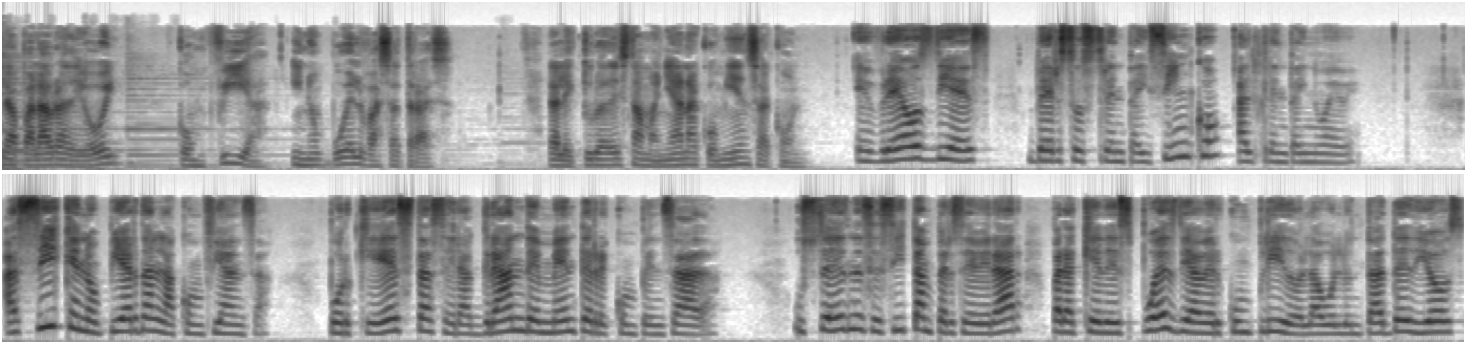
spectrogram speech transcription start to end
La palabra de hoy, confía y no vuelvas atrás. La lectura de esta mañana comienza con Hebreos 10, versos 35 al 39. Así que no pierdan la confianza, porque ésta será grandemente recompensada. Ustedes necesitan perseverar para que después de haber cumplido la voluntad de Dios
